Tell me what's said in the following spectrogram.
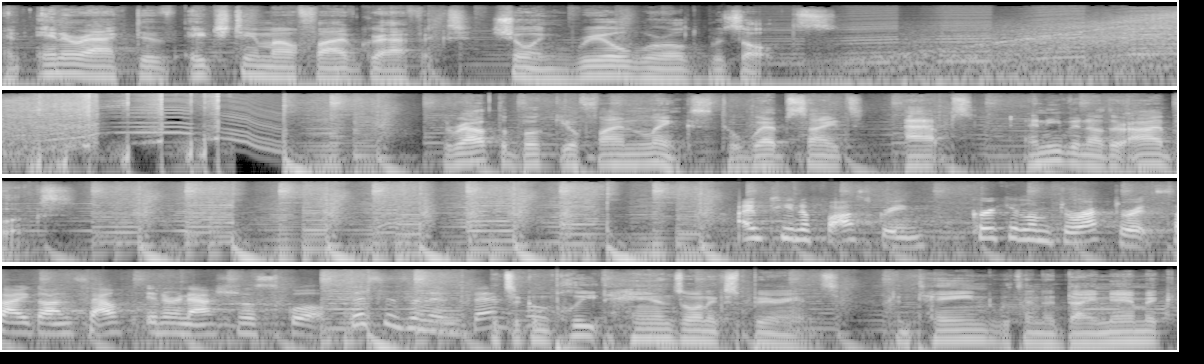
And interactive HTML5 graphics showing real world results. Throughout the book, you'll find links to websites, apps, and even other iBooks. I'm Tina Fosgreen, Curriculum Director at Saigon South International School. This is an event. It's a complete hands on experience contained within a dynamic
